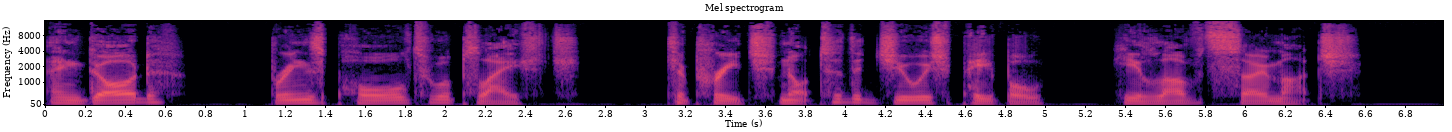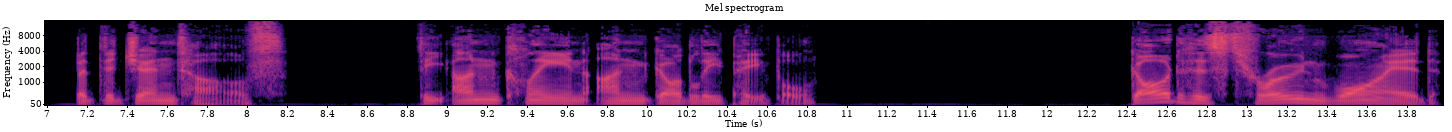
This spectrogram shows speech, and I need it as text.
And God brings Paul to a place to preach not to the Jewish people he loved so much, but the Gentiles, the unclean, ungodly people. God has thrown wide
